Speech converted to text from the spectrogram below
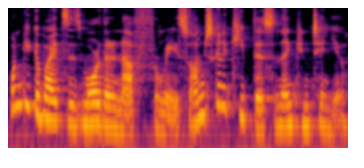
One gigabytes is more than enough for me, so I'm just going to keep this and then continue.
